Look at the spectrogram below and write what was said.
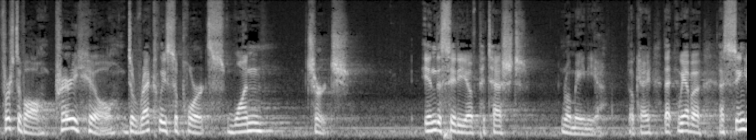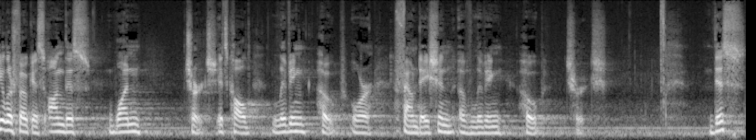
First of all, Prairie Hill directly supports one church in the city of Pitești, Romania. Okay? That we have a, a singular focus on this one church. It's called Living Hope or Foundation of Living Hope Church. This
